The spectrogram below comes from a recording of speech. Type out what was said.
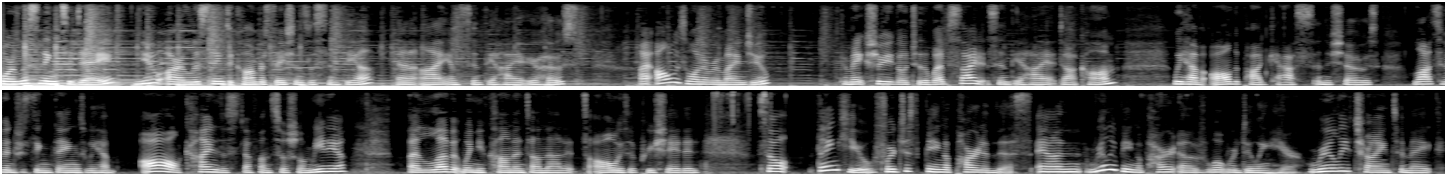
For listening today. You are listening to Conversations with Cinthia, and I am Cinthia Hiett, your host. I always want to remind you to make sure you go to the website at cinthiahiett.com. We have all the podcasts and the shows, lots of interesting things. We have all kinds of stuff on social media. I love it when you comment on that, it's always appreciated. So, thank you for just being a part of this and really being a part of what we're doing here, really trying to make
